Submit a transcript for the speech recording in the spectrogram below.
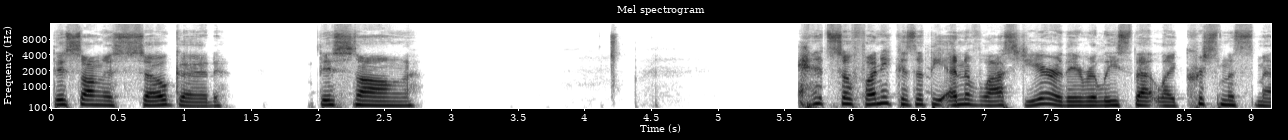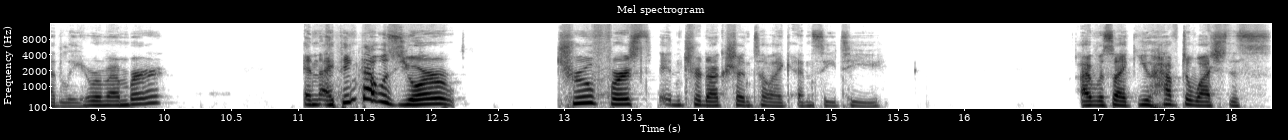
This song is so good. This song. And it's so funny because at the end of last year, they released that like Christmas medley, remember? And I think that was your true first introduction to like NCT. I was like, you have to watch this.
